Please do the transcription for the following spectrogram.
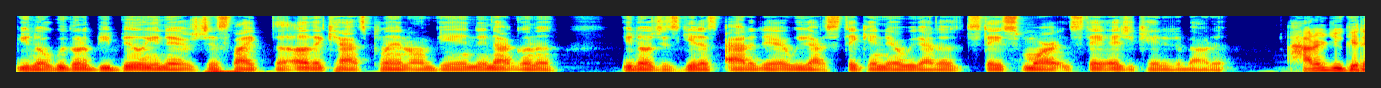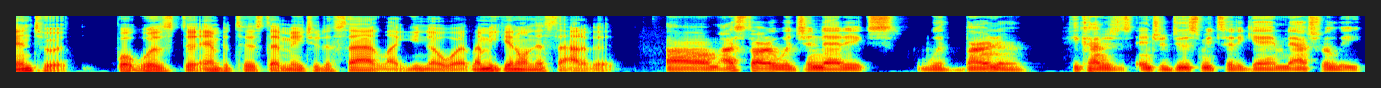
you know, we're going to be billionaires just like the other cats plan on being. They're not going to, you know, just get us out of there. We got to stick in there. We got to stay smart and stay educated about it. How did you get into it? What was the impetus that made you decide, like, you know what, let me get on this side of it? Um, I started with genetics with Berner. He kind of just introduced me to the game naturally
